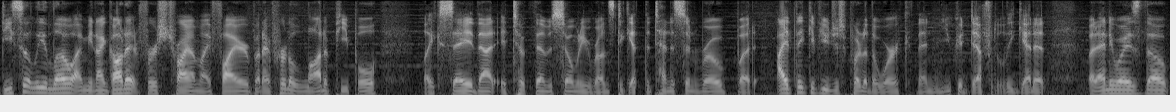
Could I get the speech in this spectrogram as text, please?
decently low. I mean, I got it first try on my fire, but I've heard a lot of people like say that it took them so many runs to get the Tennyson robe, but I think if you just put in the work, then you could definitely get it. But anyways, though,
